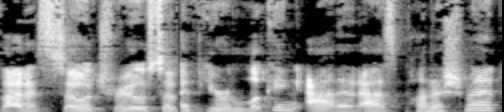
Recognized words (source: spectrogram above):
That is so true. So if you're looking at it as punishment,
